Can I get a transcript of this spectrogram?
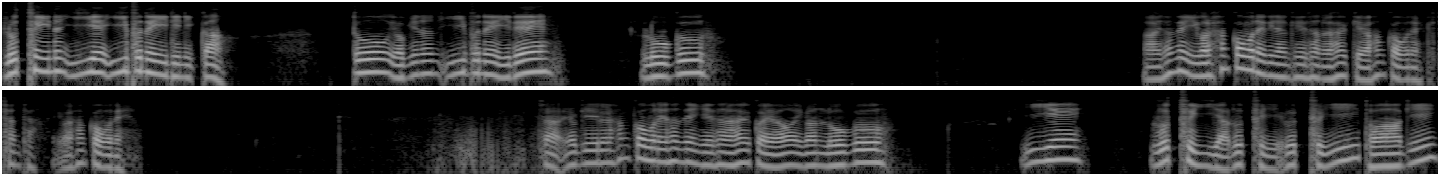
루트 2는 2의 2분의 1이니까 또 여기는 2분의 1의 로그. 아 선생님 이걸 한꺼번에 그냥 계산을 할게요. 한꺼번에. 귀찮다. 이걸 한꺼번에. 자 여기를 한꺼번에 선생님 계산을 할 거예요. 이건 로그 2의 루트 2야 루트 2 루트 2 더하기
